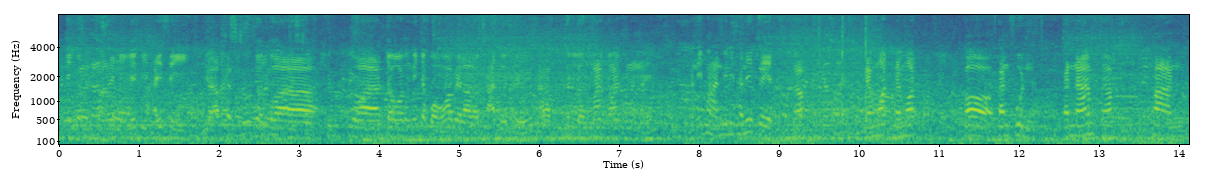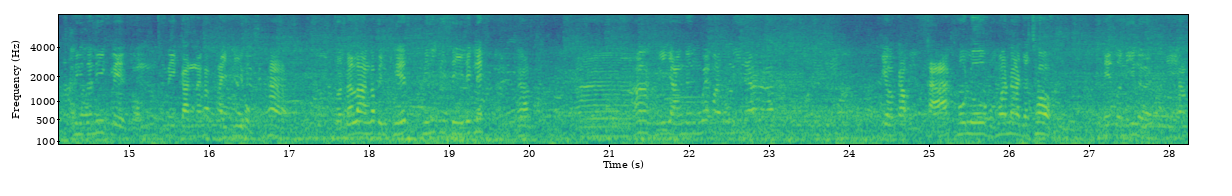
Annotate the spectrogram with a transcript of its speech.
อันนี้ก็จะมี USB Type C นะครับส่วนตัวตัวจอตรงนี้จะบอกว่าเวลาเราชาร์จมือถือนะครับขึ้นลงมากน้อยขนาดไหน อันนี้ผ่านมินิทัลลี่เกรดนะครับแมมมอสแมมมอสก็กันฝุ่นกันน้ำนะครับผ่านมินิทัลลี่เกรดของอเมริกันนะครับ IP65 ส่วนด้านล่างก็เป็นเคสมินิพีซีเล็กๆนะครับ อะมีอย่างหนึ่งแวะมาตรงนี้แล้วนะครับ เกี่ยวกับขาโคโลผมว่าน่าจะชอบเคสตัวนี้เลยนี่ครับ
